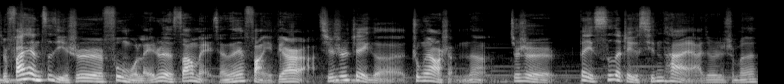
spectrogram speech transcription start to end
就发现自己是父母累赘的桑美，咱先放一边儿啊。其实这个重要什么呢？就是贝斯的这个心态啊，就是什么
